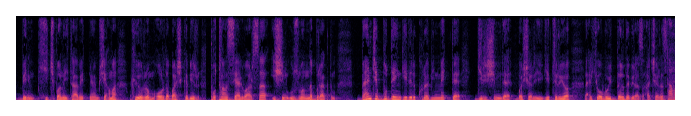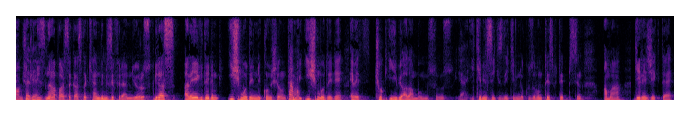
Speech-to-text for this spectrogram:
Benim hiç bana hitap etmeyen bir şey ama bakıyorum orada başka bir potansiyel varsa işin uzmanına bıraktım. Bence bu dengeleri kurabilmek de girişimde başarıyı getiriyor. Belki o boyutları da biraz açarız. Tamam Çünkü tabii. biz ne yaparsak aslında kendimizi frenliyoruz. Biraz araya gidelim. İş modelini konuşalım. Tamam. Çünkü iş modeli evet çok iyi bir alan bulmuşsunuz. Yani 2008'de 2009'da bunu tespit etmişsin ama gelecekte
